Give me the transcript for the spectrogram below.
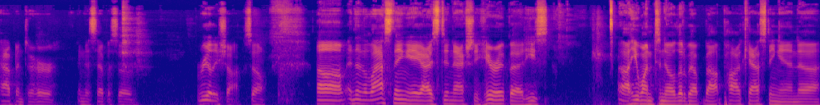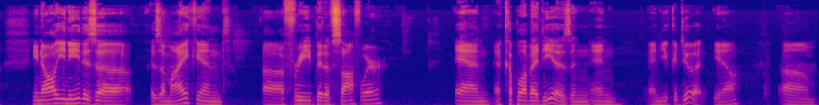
happen to her in this episode. Really shocked. So. Um, and then the last thing, you guys didn't actually hear it, but he's uh, he wanted to know a little bit about podcasting, and uh, you know, all you need is a is a mic and a free bit of software and a couple of ideas, and and and you could do it. You know, um,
